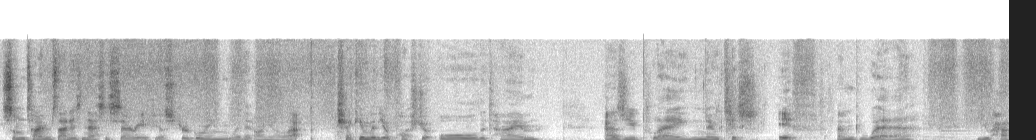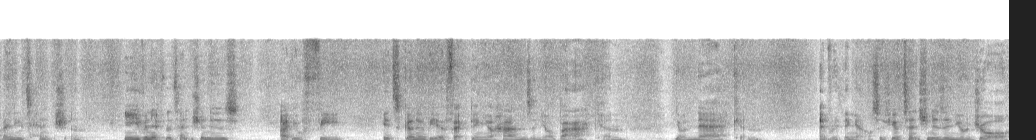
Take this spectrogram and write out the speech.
sometimes that is necessary if you're struggling with it on your lap. Check in with your posture all the time. As you play, notice if and where you have any tension. Even if the tension is at your feet, it's going to be affecting your hands and your back and your neck and everything else. If your tension is in your jaw,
